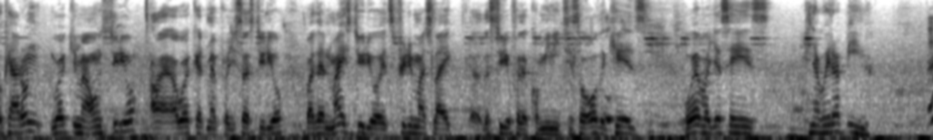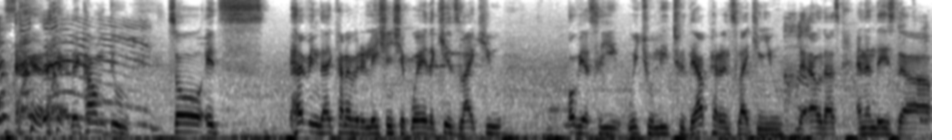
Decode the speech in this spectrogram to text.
okay, I don't work in my own studio. I, I work at my producer studio, but then my studio it's pretty much like uh, the studio for the community. So all the kids, whoever just says, "Nyawera pina," That's so they come through. So it's having that kind of a relationship where the kids like you, obviously, which will lead to their parents liking you, the Uh-huh. elders, and then there's the.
